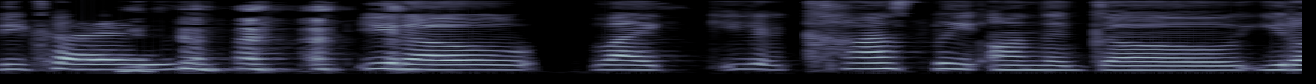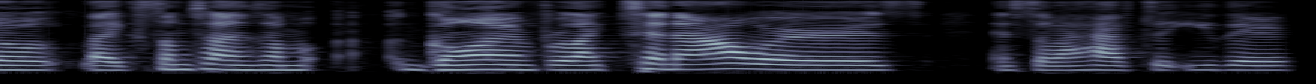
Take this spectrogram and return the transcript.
because you know like you're constantly on the go. You don't like sometimes i'm gone for like 10 hours and so i have to either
